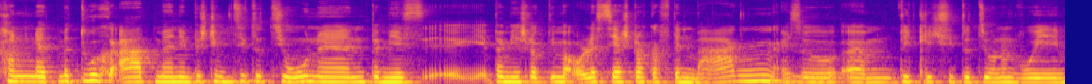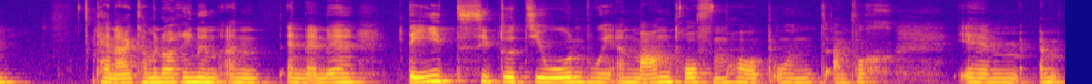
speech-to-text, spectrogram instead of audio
kann nicht mehr durchatmen in bestimmten Situationen. Bei mir, ist, äh, bei mir schlägt immer alles sehr stark auf den Magen. Also ähm, wirklich Situationen, wo ich, keine Ahnung, kann mich noch erinnern an, an eine Date-Situation, wo ich einen Mann getroffen habe und einfach ähm, ähm,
